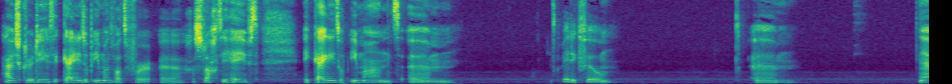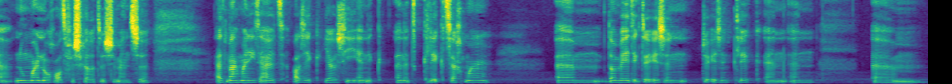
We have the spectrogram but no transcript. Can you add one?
huiskleur die heeft. Ik kijk niet op iemand wat voor uh, geslacht die heeft. Ik kijk niet op iemand, um, weet ik veel. Um, ja, noem maar nog wat verschillen tussen mensen. Het maakt mij niet uit. Als ik jou zie en, ik, en het klikt, zeg maar, um, dan weet ik, er is een, er is een klik. En, en um,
